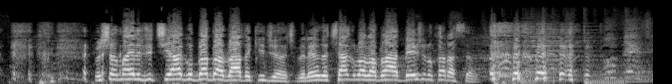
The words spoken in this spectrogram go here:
Vou chamar ele de Thiago blá blá blá daqui em diante, beleza? Thiago blá blá blá, beijo no coração.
